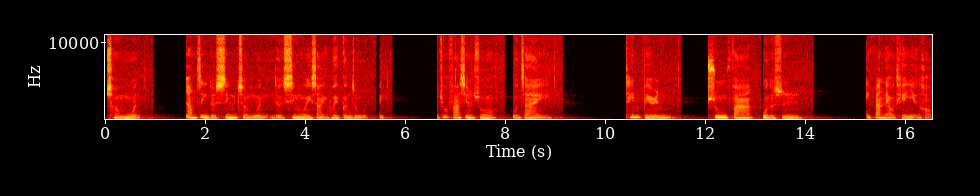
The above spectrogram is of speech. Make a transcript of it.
沉稳，让自己的心沉稳，的行为上也会跟着稳定。我就发现说，我在听别人抒发，或者是一般聊天也好。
